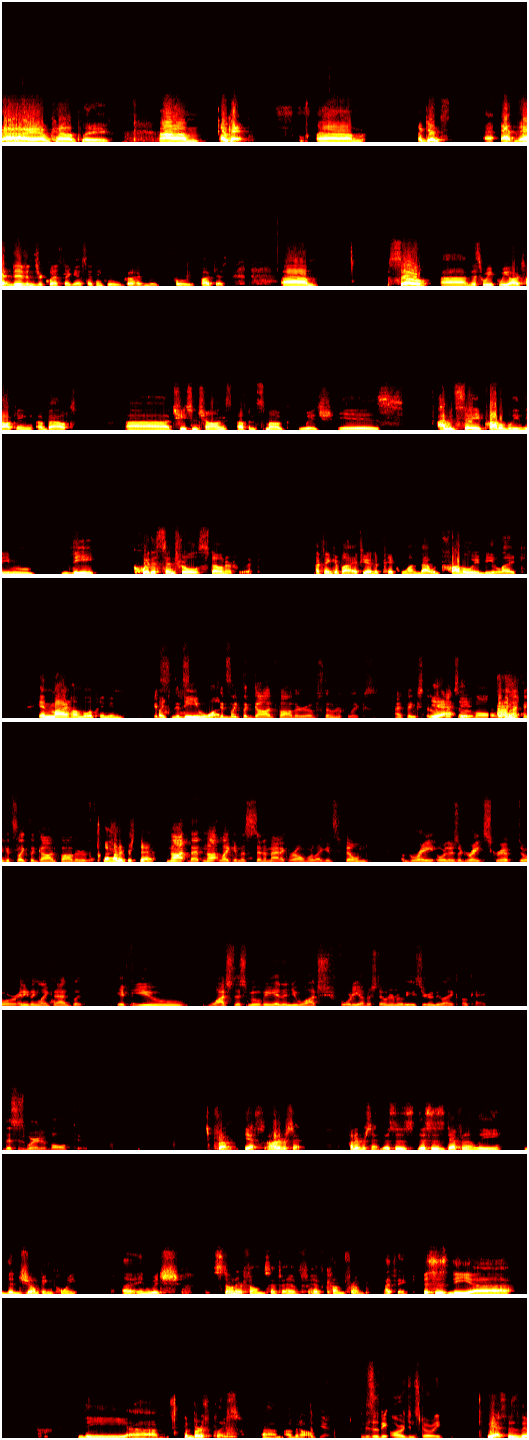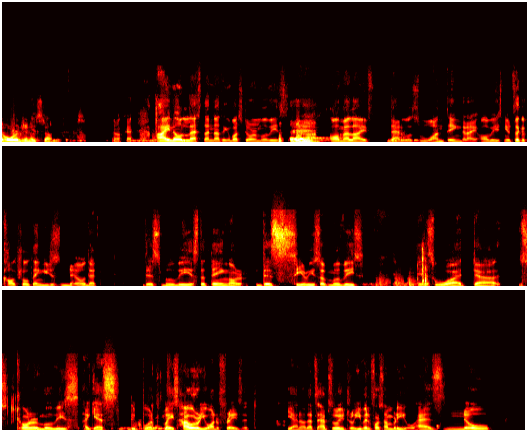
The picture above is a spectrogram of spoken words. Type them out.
I am complete. Um, okay. Um, against at at Vivian's request, I guess I think we'll go ahead and move forward with the podcast. Um, so uh, this week we are talking about uh, Cheech and Chong's Up in Smoke, which is, I would say, probably the the quintessential stoner flick. I think if I if you had to pick one, that would probably be like, in my humble opinion, It's, like it's, the one. it's like the godfather of stoner flicks. I think stoner Yeah, flicks have evolved. but I think it's like the godfather of hundred percent. not that not like in the cinematic realm where like it's filmed great or there's a great script or anything like that. But if you watch this movie and then you watch 40 other stoner movies, you're gonna be like, okay, this is where it evolved to. From yes, hundred percent, hundred percent. This is this is definitely the jumping point uh, in which stoner films have have have come from. I think this is the uh, the uh, the birthplace um, of it all. Yes. This is the origin story. Yes, this is the origin of stoner films. Okay. I know less than nothing about stoner movies. All my life, that was one thing that I always knew. It's like a cultural thing. You just know that this movie is the thing, or this series of movies is what uh, stoner movies, I guess, the birthplace, however you want to phrase it. Yeah, no, that's absolutely true. Even for somebody who has no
